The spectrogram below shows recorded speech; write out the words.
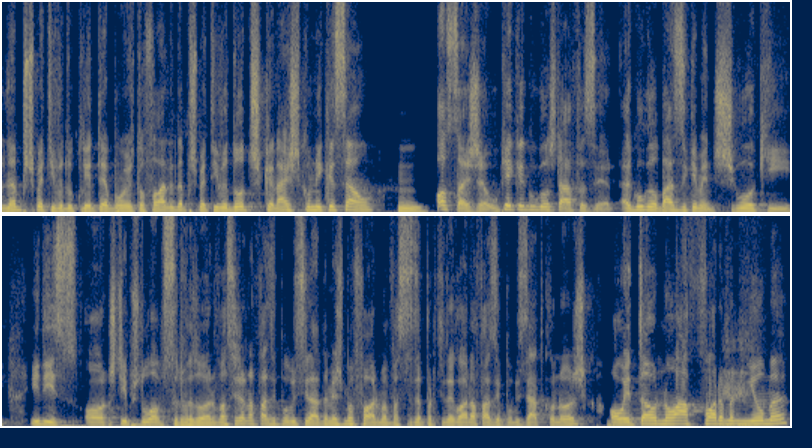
na perspectiva do cliente é bom, eu estou a falar da perspectiva de outros canais de comunicação. Hum. Ou seja, o que é que a Google está a fazer? A Google basicamente chegou aqui e disse aos tipos do observador: vocês já não fazem publicidade da mesma forma, vocês a partir de agora fazem publicidade connosco, ou então não há forma nenhuma,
